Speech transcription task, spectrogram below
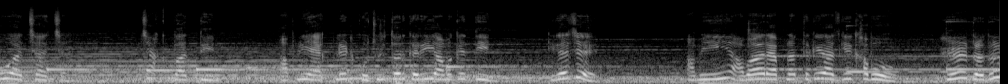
ও আচ্ছা আচ্ছা। যাক বাদ দিন। আপনি এক প্লেট কচুরি তরকারি আমাকে দিন ঠিক আছে? আমি আবার আপনার থেকে আজকে খাব। হ্যাঁ দাদা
